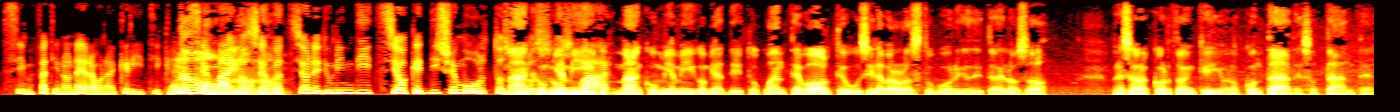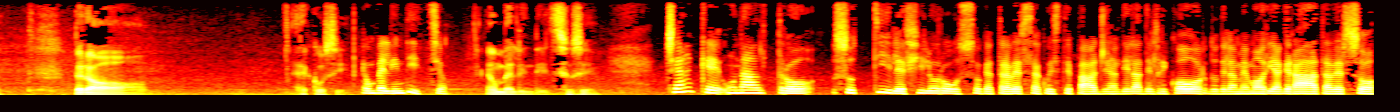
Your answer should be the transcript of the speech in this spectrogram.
Sì, infatti non era una critica, era no, semmai no, l'osservazione no. di un indizio che dice molto ma sullo suo amico, sguardo. Ma anche un mio amico mi ha detto quante volte usi la parola stupore? Io ho detto, eh lo so, me ne sono accorto anche io, l'ho contate, so tante, però è così. È un bell'indizio. È un bell'indizio, sì. C'è anche un altro sottile filo rosso che attraversa queste pagine, al di là del ricordo, della memoria grata verso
